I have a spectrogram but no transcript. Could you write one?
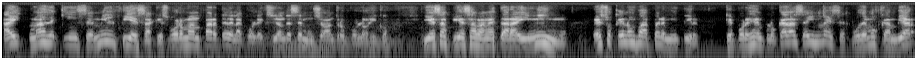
hay más de 15 mil piezas que forman parte de la colección de ese museo antropológico y esas piezas van a estar ahí mismo. ¿Eso qué nos va a permitir? Que, por ejemplo, cada seis meses podemos cambiar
